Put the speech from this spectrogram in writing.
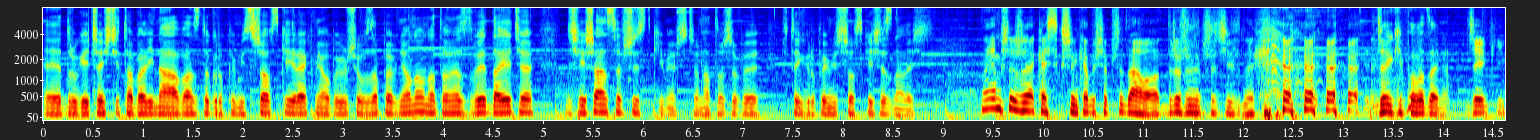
e, drugiej części tabeli na awans do grupy mistrzowskiej. Rech miałby już ją zapewnioną, natomiast wy dajecie dzisiaj szansę wszystkim jeszcze na to, żeby w tej grupie mistrzowskiej się znaleźć. No ja myślę, że jakaś skrzynka by się przydała od drużyny przeciwnych. Dzięki, powodzenia. Dzięki.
